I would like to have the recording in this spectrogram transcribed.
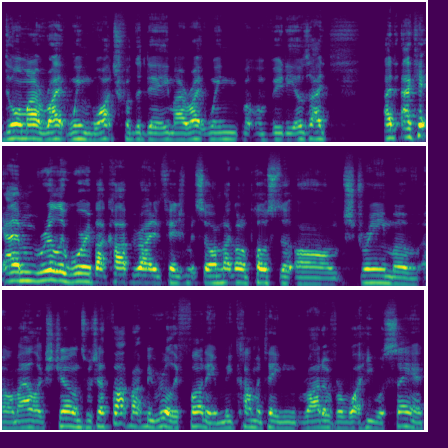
doing my right wing watch for the day, my right wing uh, videos. I, I, I can't, I'm really worried about copyright infringement, so I'm not going to post a um, stream of um, Alex Jones, which I thought might be really funny, me commentating right over what he was saying.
